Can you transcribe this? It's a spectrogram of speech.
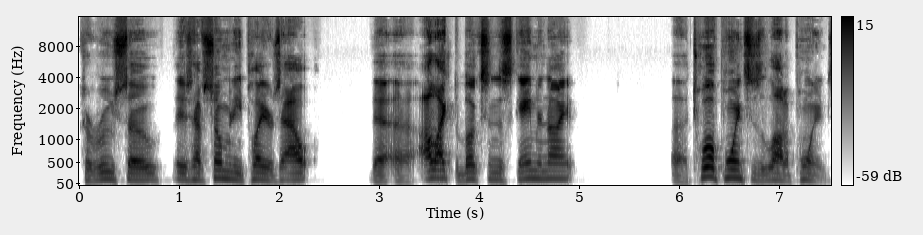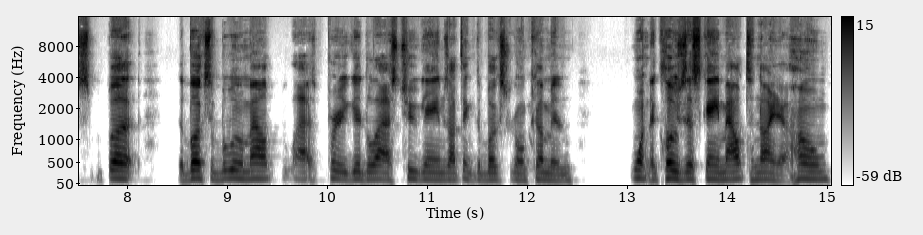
Caruso. They just have so many players out that uh, I like the Bucks in this game tonight. Uh, Twelve points is a lot of points, but the Bucks have blew them out last pretty good the last two games. I think the Bucks are going to come in wanting to close this game out tonight at home.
